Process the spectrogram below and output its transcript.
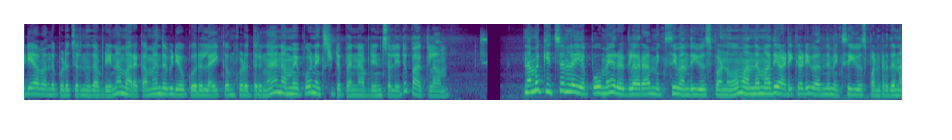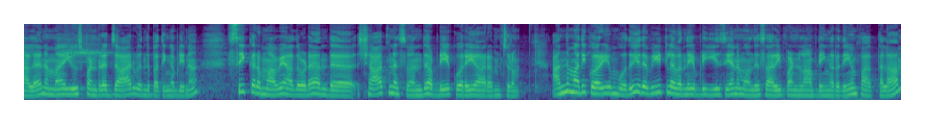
ஐடியா வந்து பிடிச்சிருந்தது அப்படின்னா மறக்காமல் இந்த வீடியோக்கு ஒரு லைக்கும் கொடுத்துருங்க. நம்ம இப்போது நெக்ஸ்ட் டிப் என்ன அப்படின்னு சொல்லிட்டு பார்க்கலாம். நம்ம கிச்சனில் எப்போவுமே ரெகுலராக மிக்ஸி வந்து யூஸ் பண்ணுவோம். அந்த மாதிரி அடிக்கடி வந்து மிக்ஸி யூஸ் பண்ணுறதுனால நம்ம யூஸ் பண்ணுற ஜார் வந்து பார்த்திங்க அப்படின்னா சீக்கிரமாகவே அதோட அந்த ஷார்ப்னஸ் வந்து அப்படியே குறைய ஆரம்பிச்சிடும் அந்த மாதிரி குறையும் போது இதை வீட்டில் வந்து எப்படி ஈஸியாக நம்ம வந்து சரி பண்ணலாம் அப்படிங்கிறதையும் பார்க்கலாம்.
